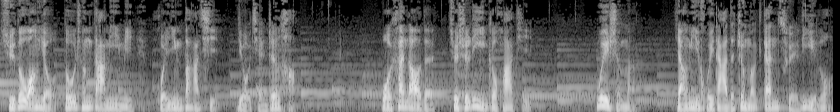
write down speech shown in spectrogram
许多网友都称大幂幂回应霸气，有钱真好。我看到的却是另一个话题：为什么杨幂回答的这么干脆利落？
